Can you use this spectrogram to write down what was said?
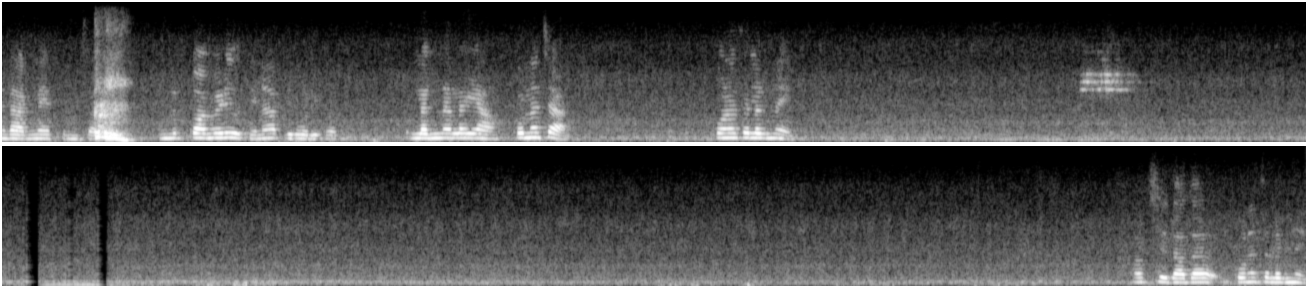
राग नाही येत तुमचा. उलट कॉमेडी होती ना आपली थोडीफार. लग्नाला या. कोणाच्या? कोणाचं लग्न आहे? अक्षय दादा कोणाचं लग्न आहे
